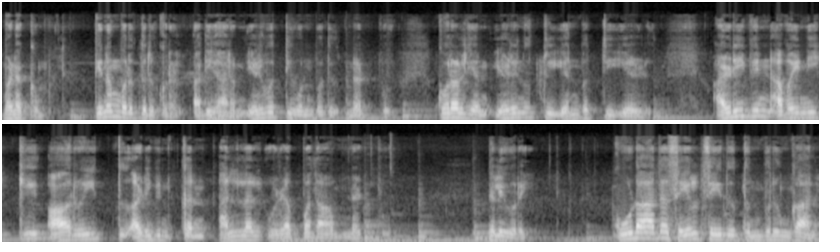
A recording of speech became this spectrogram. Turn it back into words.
வணக்கம். தினம் ஒரு திருக்குறள் அதிகாரம் எழுபத்தி ஒன்பது நட்பு. குறள் எண் எழுநூற்றி எண்பத்தி ஏழு. அழிவின் அவை நீக்கி ஆருய்த்து அழிவின் கண் அல்லல் உழப்பதாம் நட்பு. தெளிவுரை. கூடாத செயல் செய்து துன்புறுங்கால்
